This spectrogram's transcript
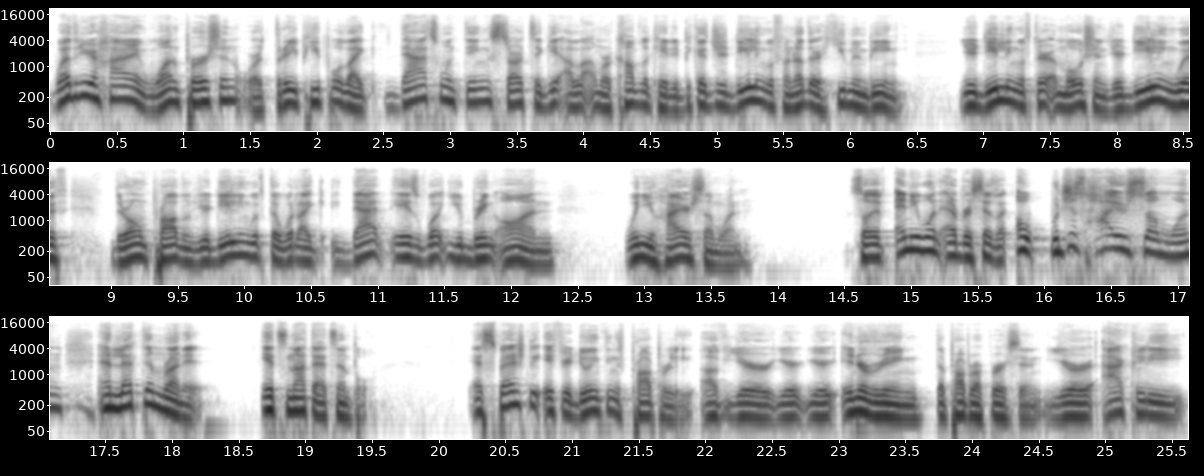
Whether you're hiring one person or three people, like that's when things start to get a lot more complicated because you're dealing with another human being. You're dealing with their emotions. You're dealing with their own problems. You're dealing with the what like that is what you bring on when you hire someone. So if anyone ever says like, "Oh, we'll just hire someone and let them run it," it's not that simple especially if you're doing things properly of you're you're you're interviewing the proper person you're actually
